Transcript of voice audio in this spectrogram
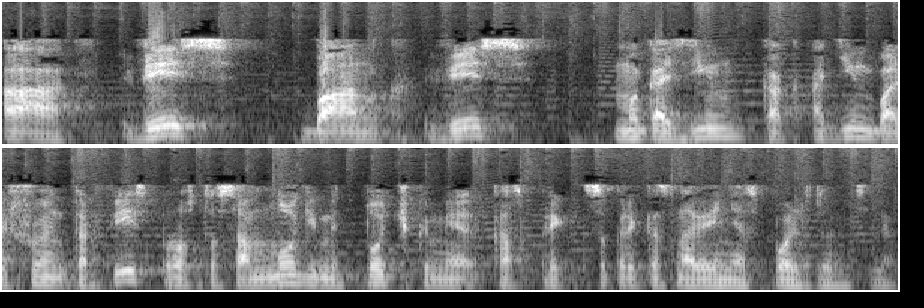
а весь банк, весь магазин как один большой интерфейс, просто со многими точками соприкосновения с пользователем.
